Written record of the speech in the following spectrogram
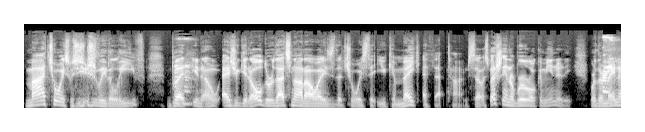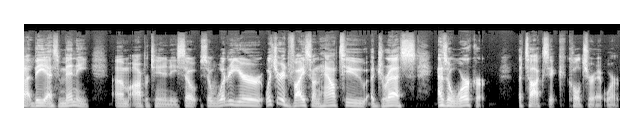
my choice was usually to leave, but Mhm. you know, as you get older, that's not always the choice that you can make at that time. So especially in a rural community where there may not be as many um, opportunities. So so what are your what's your advice on how to address as a worker a toxic culture at work?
